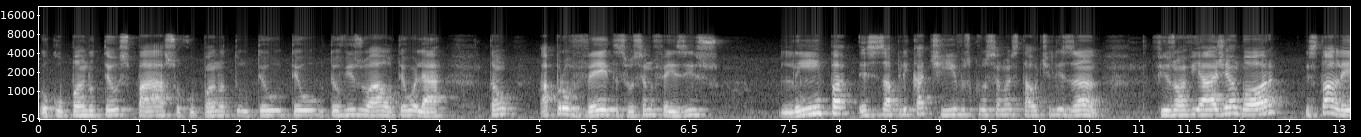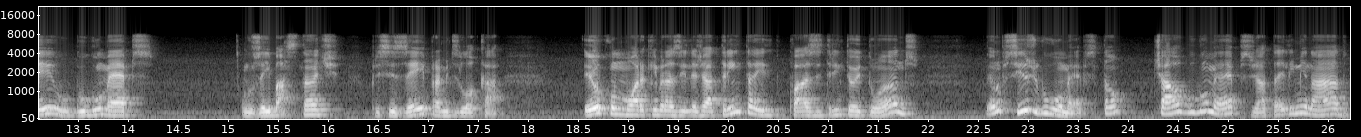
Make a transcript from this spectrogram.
ocupando o teu espaço, ocupando o teu, teu, teu visual, o teu olhar. Então, aproveita, se você não fez isso, limpa esses aplicativos que você não está utilizando. Fiz uma viagem agora, instalei o Google Maps. Usei bastante precisei para me deslocar. Eu, como moro aqui em Brasília já há 30 e quase 38 anos, eu não preciso de Google Maps. Então, tchau Google Maps, já está eliminado.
